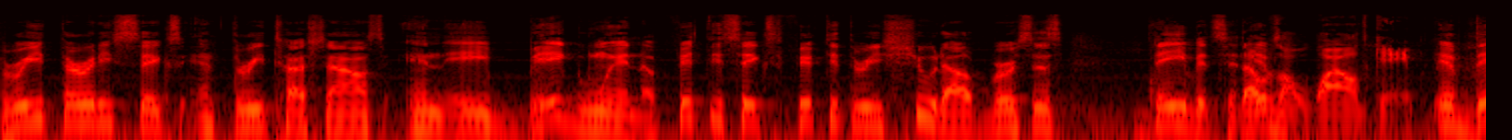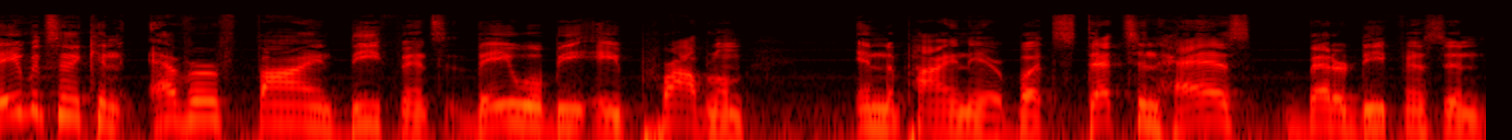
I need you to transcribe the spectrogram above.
336, and three touchdowns in a big win, a 56 53 shootout versus Davidson. That If- was a wild game. if Davidson can ever find defense, they will be a problem in the Pioneer. But Stetson has better defense than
